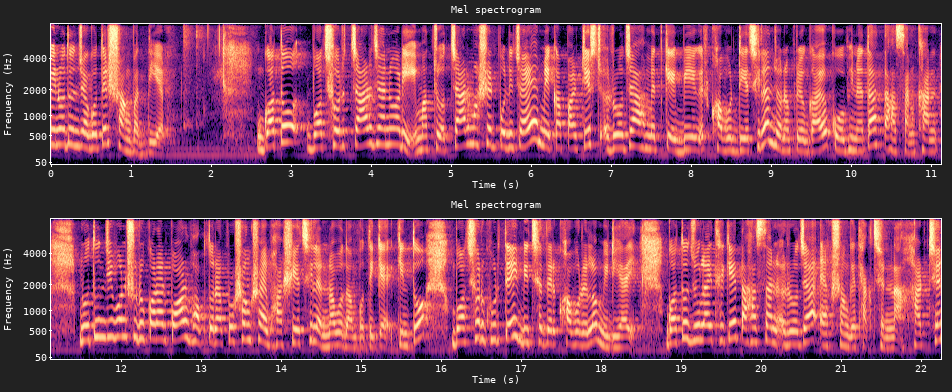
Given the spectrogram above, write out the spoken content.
বিনোদন জগতের সংবাদ দিয়ে। গত বছর চার জানুয়ারি, মাত্র চার মাসের পরিচয়ে মেকআপ আর্টিস্ট রোজা আহমেদকে বিয়ের খবর দিয়েছিলেন জনপ্রিয় গায়ক ও অভিনেতা তাহসান খান। নতুন জীবন শুরু করার পর ভক্তরা প্রশংসায় ভাসিয়েছিলেন নবদম্পতিকে। কিন্তু বছর ঘুরতেই বিচ্ছেদের খবর এলো মিডিয়ায়। গত জুলাই থেকে তাহসান, রোজা একসঙ্গে থাকছেন না, হাঁটছেন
